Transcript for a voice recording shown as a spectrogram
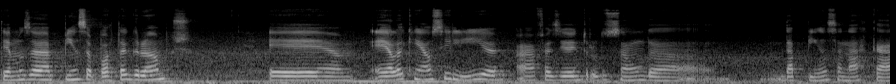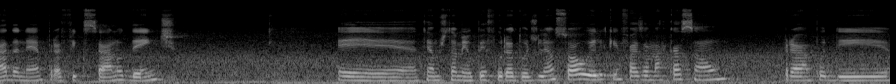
Temos a pinça porta-grampos, é ela quem auxilia a fazer a introdução da, da pinça na arcada, né, para fixar no dente. É, temos também o perfurador de lençol, ele quem faz a marcação para poder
